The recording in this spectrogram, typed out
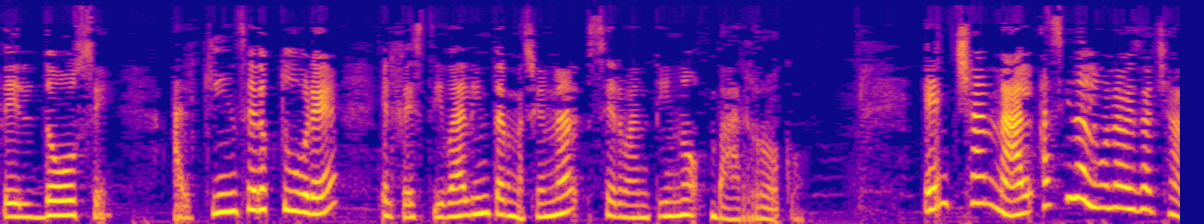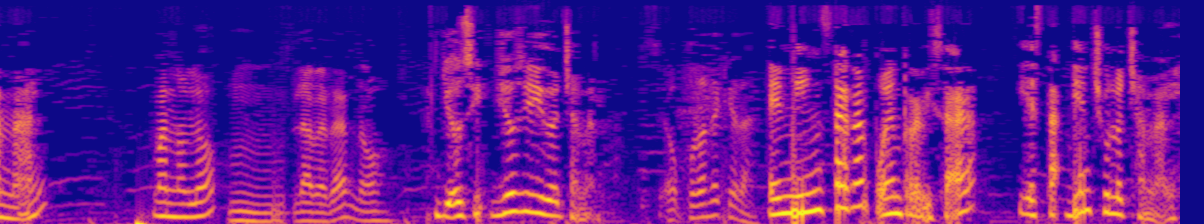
del 12 al 15 de octubre, el Festival Internacional Cervantino Barroco. En Chanal, ¿has ido alguna vez a Chanal, Manolo? Mm, la verdad, no. Yo sí, yo sí he ido a Chanal. ¿Por dónde queda? En Instagram pueden revisar y está bien chulo Chanal.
